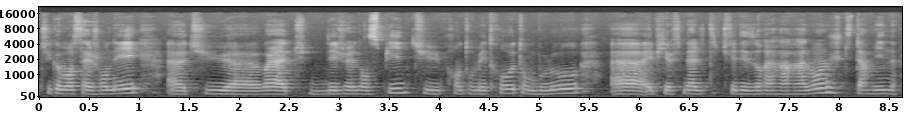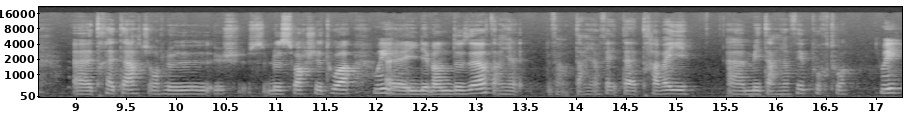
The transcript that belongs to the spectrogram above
tu commences ta journée, tu, voilà, tu déjeunes en speed, tu prends ton métro, ton boulot, et puis au final tu fais des horaires à rallonge, tu termines très tard, tu rentres le, le soir chez toi, il est 22h, tu rien, enfin, rien fait, tu as travaillé. Euh, mais tu n'as rien fait pour toi. Oui.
